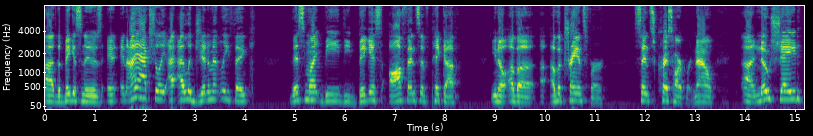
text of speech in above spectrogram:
uh, the biggest news, and, and I actually, I, I legitimately think this might be the biggest offensive pickup, you know, of a of a transfer since Chris Harper. Now, uh, no shade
